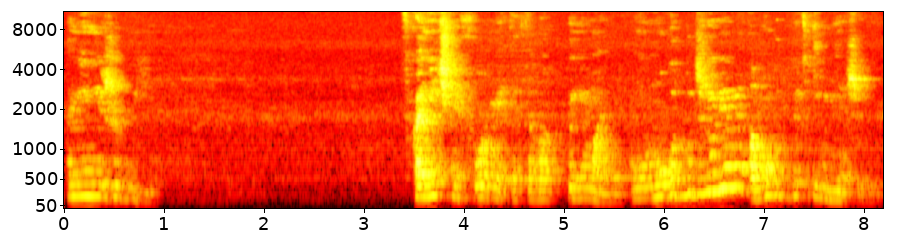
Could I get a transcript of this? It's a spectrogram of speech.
Они не живые конечной форме этого понимания. Они могут быть живыми, а могут быть и не живыми.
